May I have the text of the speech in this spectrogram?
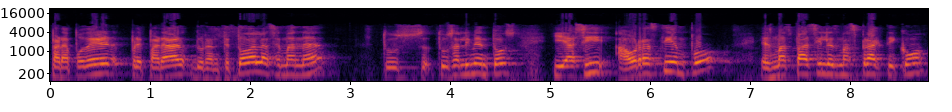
para poder preparar durante toda la semana tus, tus alimentos y así ahorras tiempo, es más fácil, es más práctico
